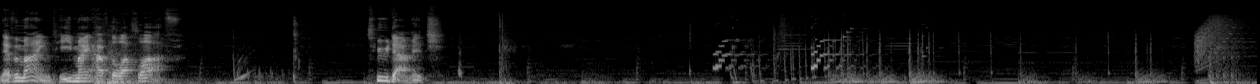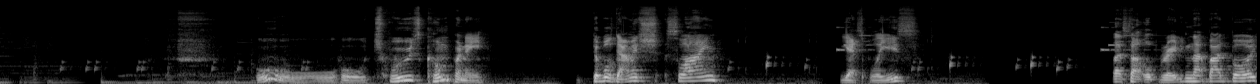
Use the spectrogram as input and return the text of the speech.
Never mind, he might have the last laugh. Two damage. Chu's Company. Double damage slime? Yes, please. Let's start upgrading that bad boy.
